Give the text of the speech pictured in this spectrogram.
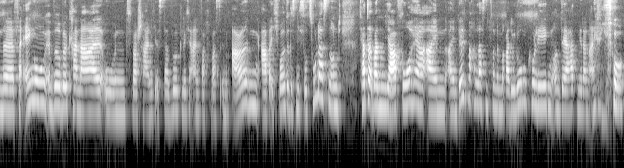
eine Verengung im Wirbelkanal und wahrscheinlich ist da wirklich einfach was im Argen. Aber ich wollte das nicht so zulassen und ich hatte aber ein Jahr vorher ein, ein Bild machen lassen von einem Radiologenkollegen und der hat mir dann eigentlich so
